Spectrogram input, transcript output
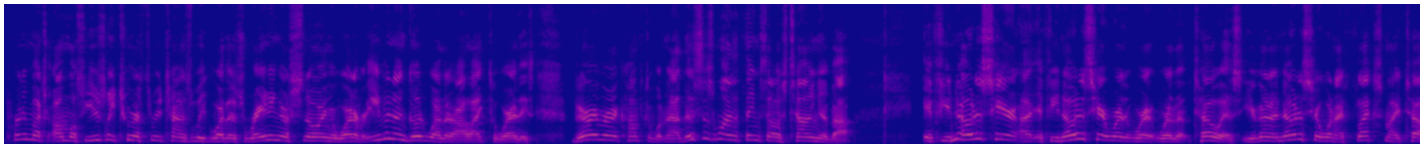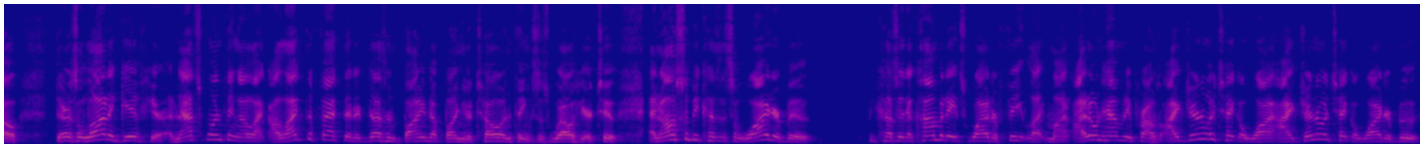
pretty much almost usually two or three times a week, whether it's raining or snowing or whatever. Even in good weather, I like to wear these. Very, very comfortable. Now, this is one of the things I was telling you about if you notice here, uh, if you notice here where, where, where the toe is, you're going to notice here when I flex my toe, there's a lot of give here. And that's one thing I like. I like the fact that it doesn't bind up on your toe and things as well here too. And also because it's a wider boot, because it accommodates wider feet like mine. I don't have any problems. I generally take a wide, I generally take a wider boot,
